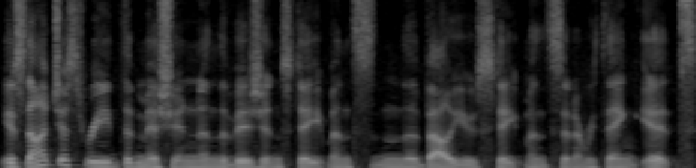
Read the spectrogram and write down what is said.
it's not just read the mission and the vision statements and the value statements and everything. It's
